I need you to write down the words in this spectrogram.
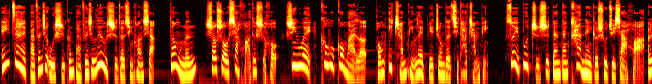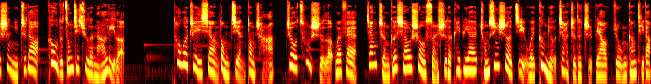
诶，在百分之五十跟百分之六十的情况下。当我们销售下滑的时候，是因为客户购买了同一产品类别中的其他产品，所以不只是单单看那个数据下滑，而是你知道客户的踪迹去了哪里了。透过这一项洞见洞察，就促使了 WiFi 将整个销售损失的 KPI 重新设计为更有价值的指标。就我们刚提到，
